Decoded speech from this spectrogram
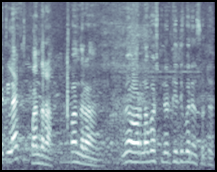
एक लाख? पंधरा. पंधरा हजार. व्यवहारला बसल्यावर कितीपर्यंत सुटेल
